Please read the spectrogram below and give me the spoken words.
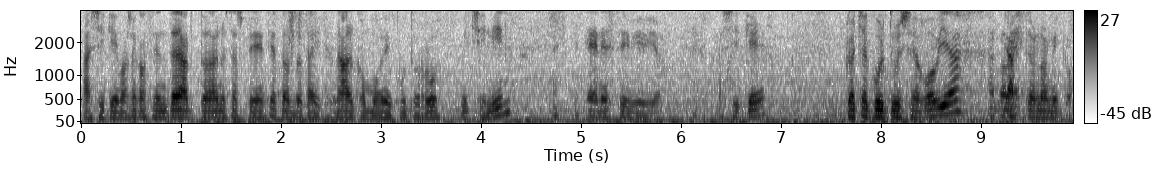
Así que vamos a concentrar toda nuestra experiencia, tanto tradicional como de Puturru Michelin, en este vídeo. Así que, Coche Culture Segovia, gastronómico.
